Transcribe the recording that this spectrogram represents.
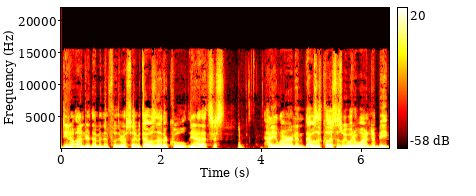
you know, under them and then flew the rest of the way. But that was another cool, you know, that's just how you learn. And that was as close as we would have wanted to be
